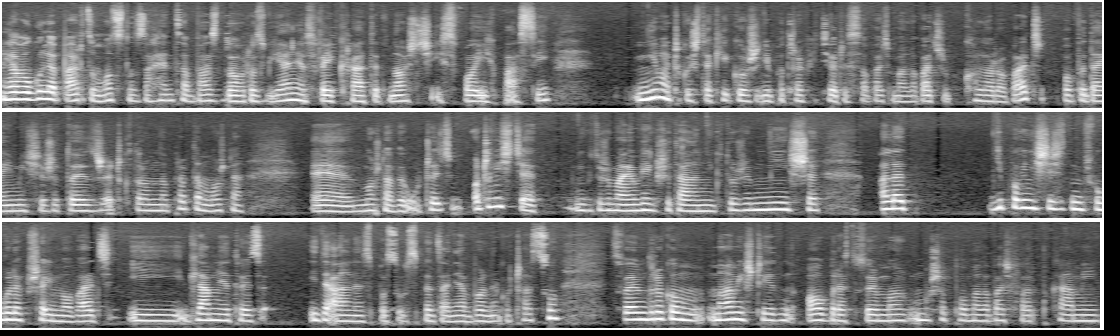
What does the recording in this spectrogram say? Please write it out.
ja w ogóle bardzo mocno zachęcam Was do rozwijania swojej kreatywności i swoich pasji. Nie ma czegoś takiego, że nie potraficie rysować, malować lub kolorować, bo wydaje mi się, że to jest rzecz, którą naprawdę można, e, można wyuczyć. Oczywiście niektórzy mają większy talent, niektórzy mniejszy, ale nie powinniście się tym w ogóle przejmować i dla mnie to jest idealny sposób spędzania wolnego czasu. Swoją drogą mam jeszcze jeden obraz, który muszę pomalować farbkami,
